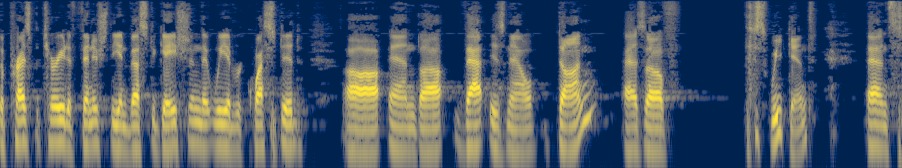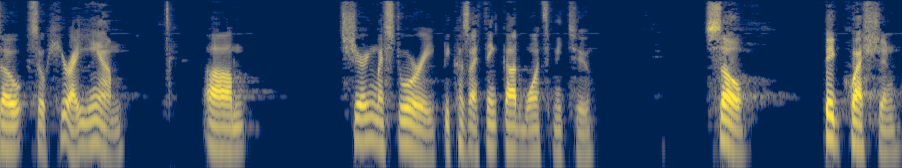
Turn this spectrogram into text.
the presbytery to finish the investigation that we had requested, uh, and uh, that is now done as of this weekend. And so, so here I am, um, sharing my story because I think God wants me to. So, big question.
